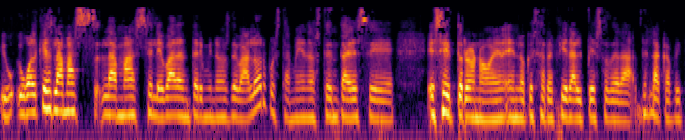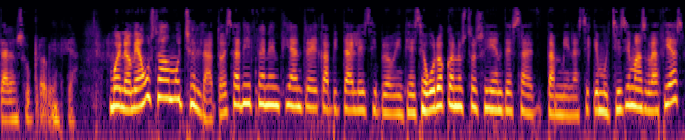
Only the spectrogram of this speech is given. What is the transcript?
igual que es la más, la más elevada en términos de valor, pues también ostenta ese, ese trono en, en lo que se refiere al peso de la, de la capital en su provincia. Bueno, me ha gustado mucho el dato, esa diferencia entre capitales y provincias. Seguro que nuestros oyentes también. Así que muchísimas gracias.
